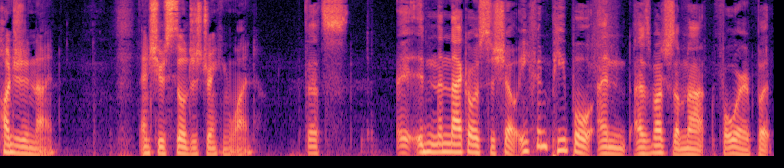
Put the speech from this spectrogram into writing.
109, and she was still just drinking wine. That's, and then that goes to show. Even people, and as much as I'm not for it, but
